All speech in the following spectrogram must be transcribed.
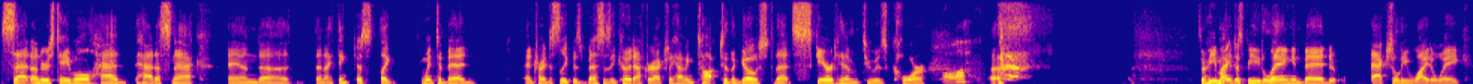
sat under his table, had had a snack, and uh, then I think just like went to bed and tried to sleep as best as he could after actually having talked to the ghost that scared him to his core. Aw. Uh, so he might just be laying in bed, actually wide awake.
